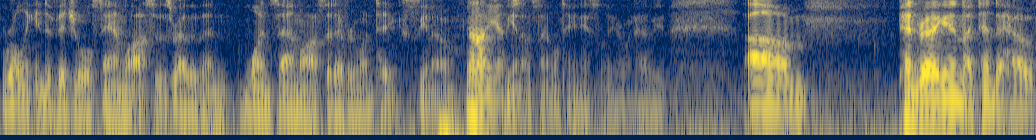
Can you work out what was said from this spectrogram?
rolling individual SAN losses rather than one SAN loss that everyone takes, you know, Ah, yes. you know, simultaneously or what have you. Um, Pendragon, I tend to have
